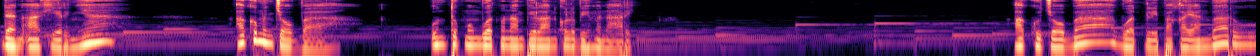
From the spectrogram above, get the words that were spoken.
Dan akhirnya, aku mencoba untuk membuat penampilanku lebih menarik. Aku coba buat beli pakaian baru,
